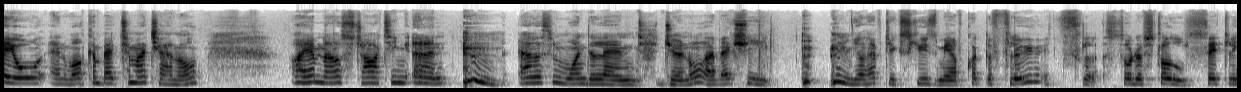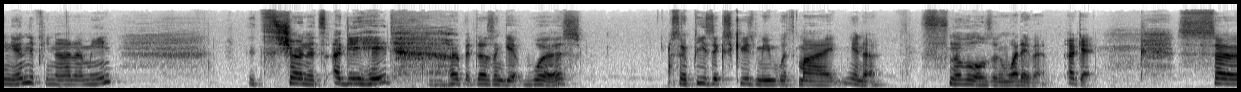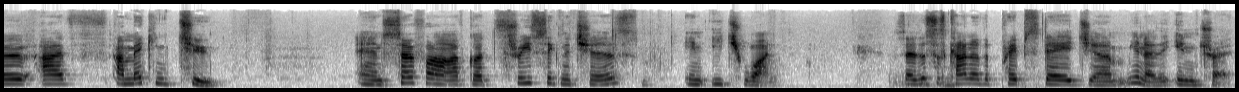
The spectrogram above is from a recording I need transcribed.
Hi all and welcome back to my channel. I am now starting an Alice in Wonderland journal. I've actually, you'll have to excuse me, I've got the flu. It's sort of still settling in if you know what I mean. It's shown its ugly head. I hope it doesn't get worse. So please excuse me with my, you know, snivels and whatever. Okay, so I've, I'm making two and so far I've got three signatures in each one. So this is kind of the prep stage um, you know the intro.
